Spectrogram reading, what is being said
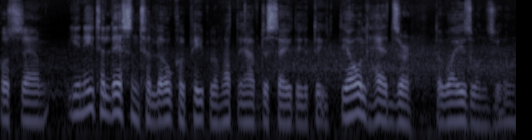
but um, you need to listen to local people and what they have to say. The, the, the old heads are the wise ones, you know.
